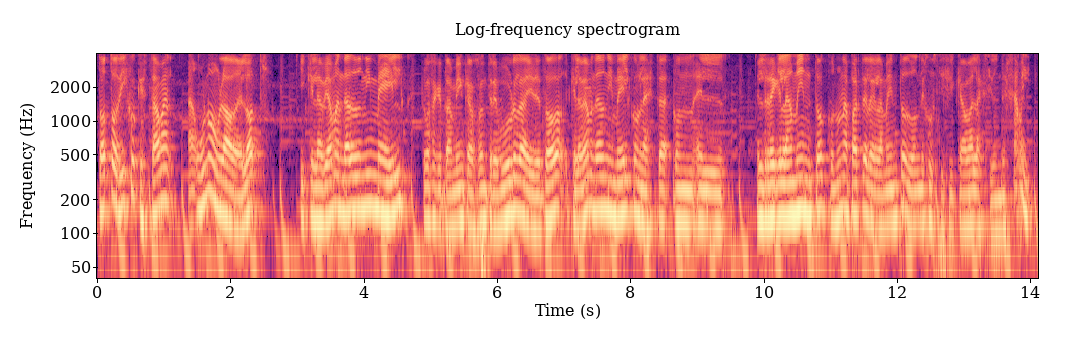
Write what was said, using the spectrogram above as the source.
Toto dijo que estaban uno a un lado del otro y que le había mandado un email, cosa que también causó entre burla y de todo, que le había mandado un email con, la con el, reglamento, con una parte del reglamento donde justificaba la acción de Hamilton.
